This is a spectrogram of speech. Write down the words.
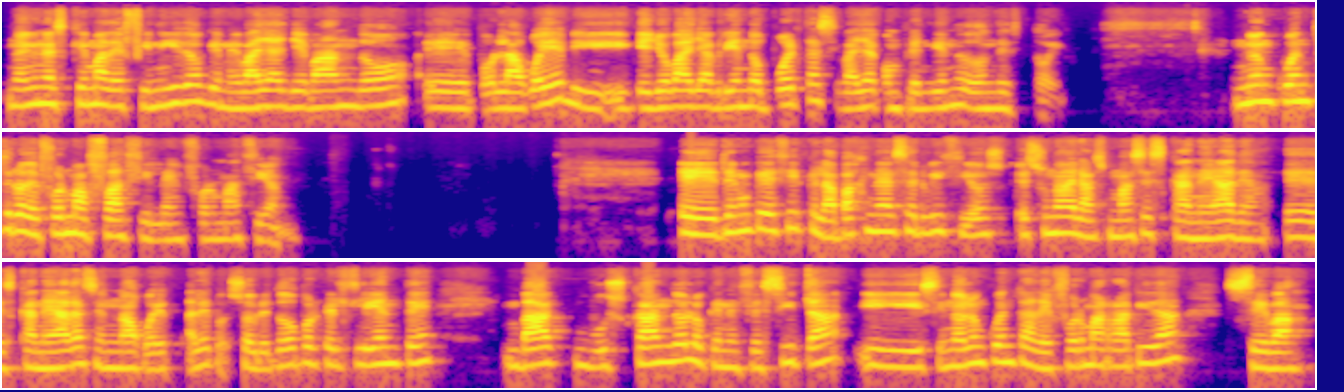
No hay un esquema definido que me vaya llevando eh, por la web y que yo vaya abriendo puertas y vaya comprendiendo dónde estoy. No encuentro de forma fácil la información. Eh, tengo que decir que la página de servicios es una de las más escaneadas en una web, pues sobre todo porque el cliente va buscando lo que necesita y si no lo encuentra de forma rápida, se va.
